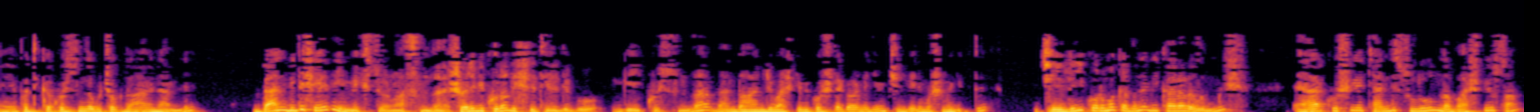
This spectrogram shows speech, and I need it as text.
E, patika koşusunda bu çok daha önemli. Ben bir de şeye değinmek istiyorum aslında. Şöyle bir kural işletildi bu geyik koşusunda. Ben daha önce başka bir koşuda görmediğim için benim hoşuma gitti. Çevreyi korumak adına bir karar alınmış. Eğer koşuya kendi suluğunla başlıyorsan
